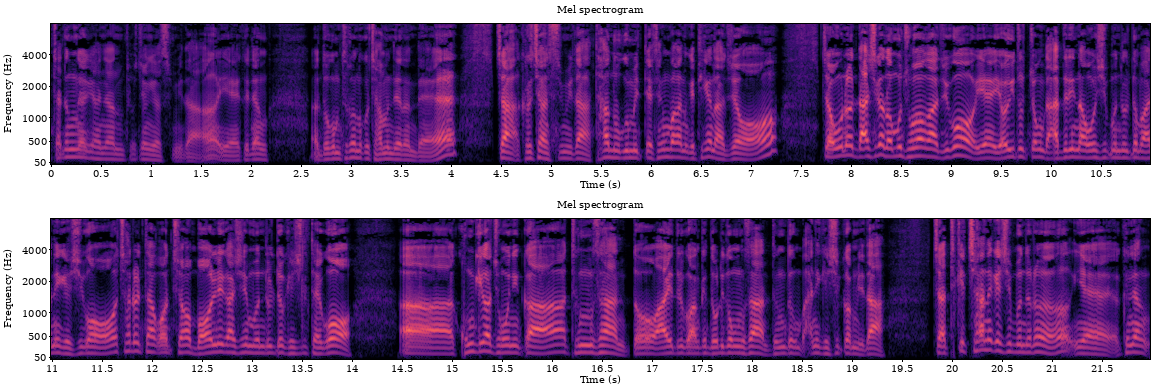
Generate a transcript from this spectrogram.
짜증나게 하냐는 표정이었습니다. 예, 그냥 아, 녹음 틀어놓고 자면 되는데. 자, 그렇지 않습니다. 다 녹음일 때 생방하는 게 티가 나죠. 자, 오늘 날씨가 너무 좋아가지고, 예, 여의도 쪽 나들이 나오신 분들도 많이 계시고, 차를 타고 저 멀리 가시는 분들도 계실 테고, 아, 공기가 좋으니까 등산, 또 아이들과 함께 놀이동산 등등 많이 계실 겁니다. 자, 특히 차 안에 계신 분들은, 예, 그냥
